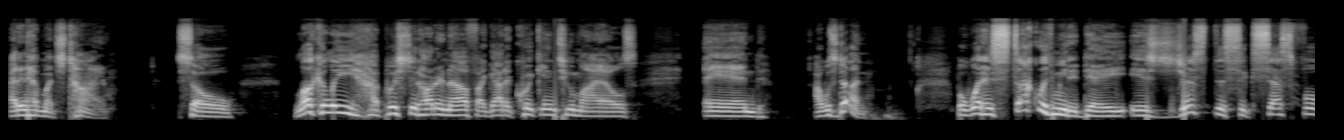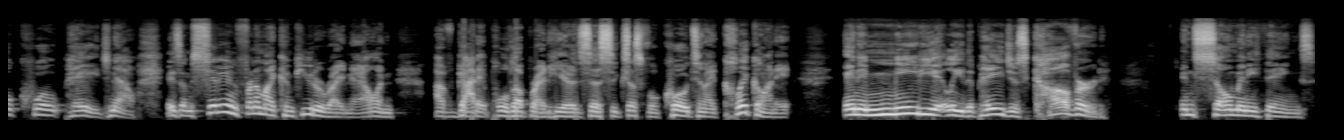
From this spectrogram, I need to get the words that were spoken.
I didn't have much time. So luckily, I pushed it hard enough. I got a quick in two miles and I was done. But what has stuck with me today is just the successful quote page. Now, as I'm sitting in front of my computer right now and I've got it pulled up right here, it says successful quotes, and I click on it, and immediately the page is covered in so many things.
